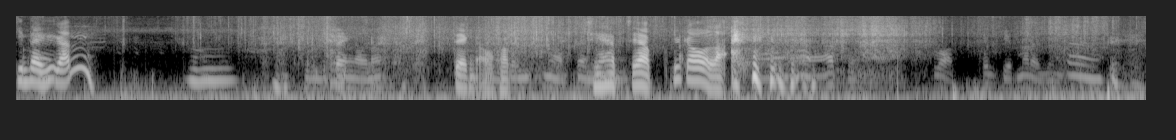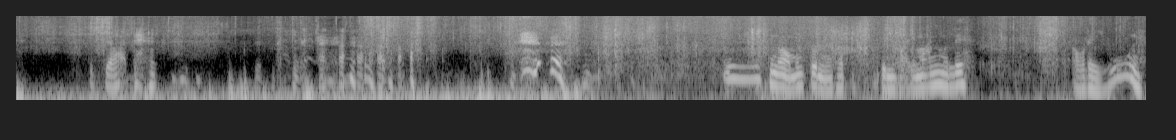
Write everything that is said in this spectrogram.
กินได้คือกันอืมแตงเอาเนาะแตงเอาครับหยอดแตงแซ่บแซ่บคือเก่าละหลอดคนเก็บมาอะไรอยู่เออสุดยอดอื้อพี่น้องมึงต้นนะครับ เป็นใบมันหมาเลย เอาได้อยู่เนี่ย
